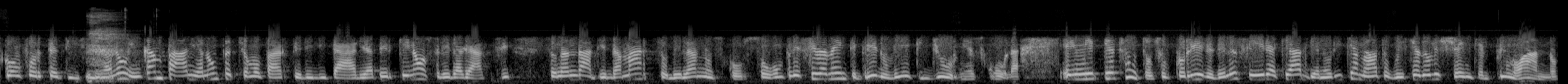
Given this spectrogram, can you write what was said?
sconfortatissima. Noi in Campania non facciamo parte dell'Italia perché i nostri ragazzi sono andati da marzo dell'anno scorso complessivamente credo 20 giorni a scuola. E mi è piaciuto sul Corriere della Sera che abbiano richiamato questi adolescenti al primo anno.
